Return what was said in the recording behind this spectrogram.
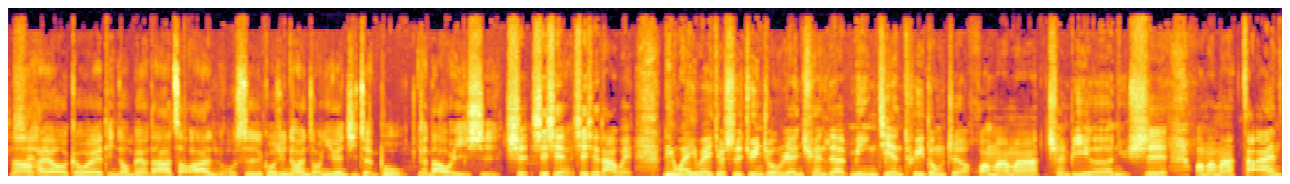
那还有各位听众朋友，大家早安！我是国军桃园总医院急诊部杨大伟医师。是，谢谢，谢谢大伟。另外一位就是军中人权的民间推动者黄妈妈陈碧娥女士。黄妈妈，早安！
